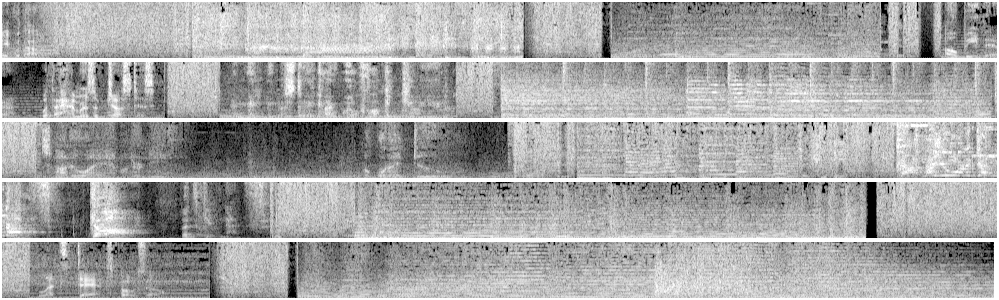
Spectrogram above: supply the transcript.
okay without it. I'll be there with the hammers of justice. And make no mistake, I will fucking kill you. It's not who I am underneath, but what I do. God, now you want to get nuts? Come on, let's get nuts. Let's dance, bozo.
